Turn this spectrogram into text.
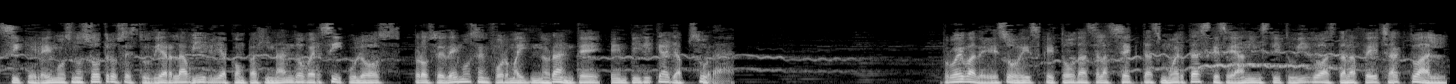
Si queremos nosotros estudiar la Biblia compaginando versículos, procedemos en forma ignorante, empírica y absurda. Prueba de eso es que todas las sectas muertas que se han instituido hasta la fecha actual,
